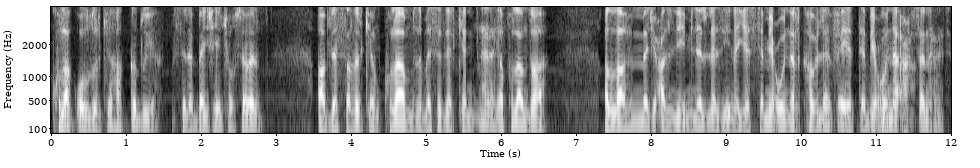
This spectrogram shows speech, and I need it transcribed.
Kulak oldur ki hakkı duya. Mesela ben şeyi çok severim. Abdest alırken, kulağımızı mesederken evet. yapılan dua. Allahümme cealni minellezine yestemi'unel kavle feyettebi'une ahsene. Evet.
